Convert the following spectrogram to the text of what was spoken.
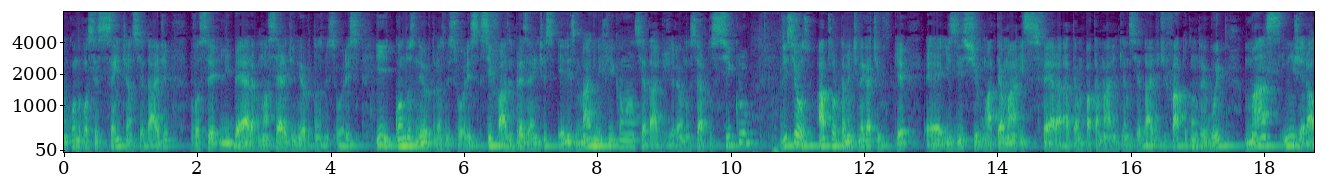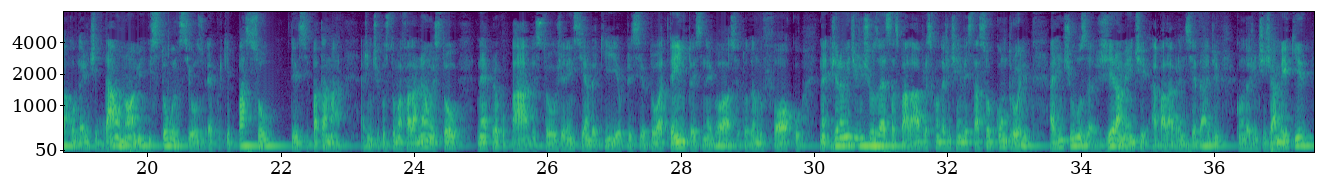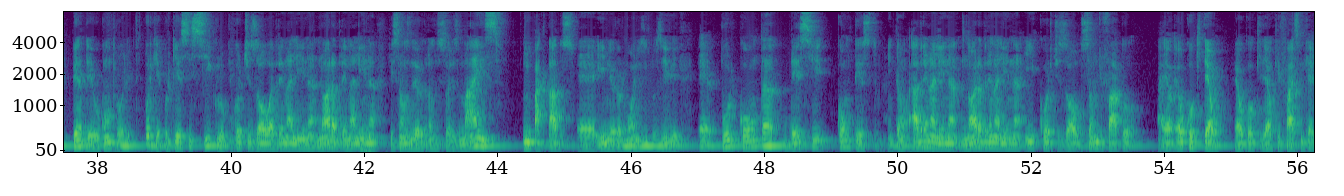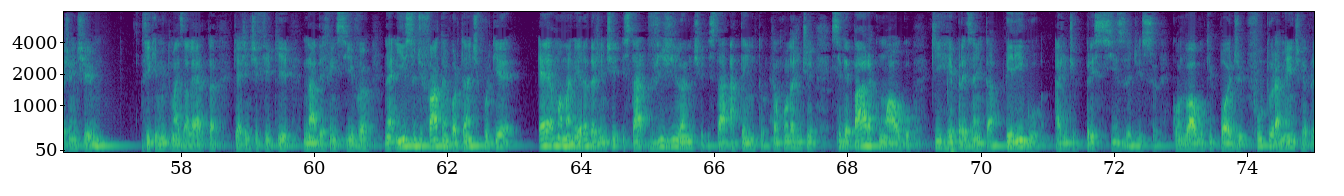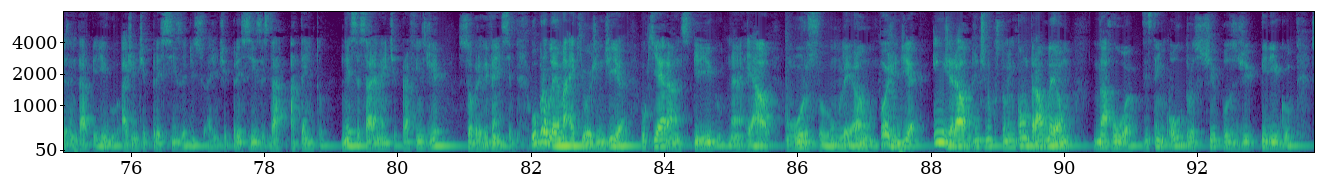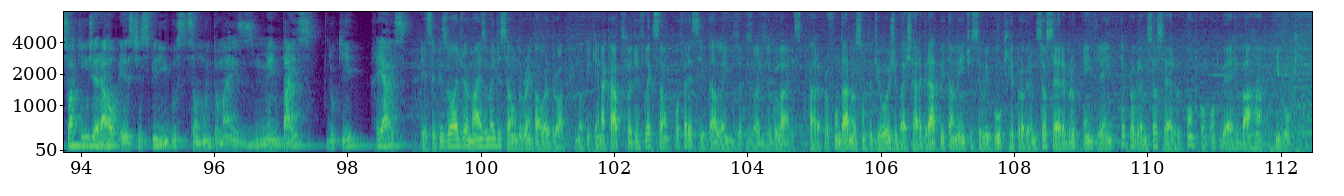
Então, quando você sente ansiedade, você libera uma série de neurotransmissores. E quando os neurotransmissores se fazem presentes, eles magnificam a ansiedade, gerando um certo ciclo vicioso, absolutamente negativo, porque é, existe um, até uma esfera, até um patamar em que a ansiedade de fato contribui, mas em geral, quando a gente dá o nome estou ansioso, é porque passou desse patamar. A gente costuma falar, não, eu estou né, preocupado, estou gerenciando aqui, eu preciso, estou atento a esse negócio, estou dando foco. Né? Geralmente a gente usa essas palavras quando a gente ainda está sob controle. A gente usa geralmente a palavra ansiedade quando a gente já meio que perdeu o controle. Por quê? Porque esse ciclo cortisol, adrenalina, noradrenalina, que são os neurotransmissores mais impactados é, e neurohormônios, inclusive, é, por conta desse contexto. Então, adrenalina, noradrenalina e cortisol são de fato é, é, o coquetel, é o coquetel que faz com que a gente fique muito mais alerta, que a gente fique na defensiva, né? E isso de fato é importante porque é uma maneira da gente estar vigilante, estar atento. Então, quando a gente se depara com algo que representa perigo, a gente precisa disso. Quando algo que pode futuramente representar perigo, a gente precisa disso. A gente precisa estar atento, necessariamente para fins de sobrevivência. O problema é que hoje em dia, o que era antes perigo, né, real, um urso, um leão, hoje em dia, em geral, a gente não costuma encontrar um leão na rua. Existem outros tipos de perigo. Só que em geral estes perigos são muito mais mentais do que reais. Esse episódio é mais uma edição do Brain Power Drop, uma pequena cápsula de reflexão oferecida além dos episódios regulares. Para aprofundar no assunto de hoje baixar gratuitamente o seu e-book Reprograme Seu Cérebro, entre em reprogrameseucerebro.com.br/ebook.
